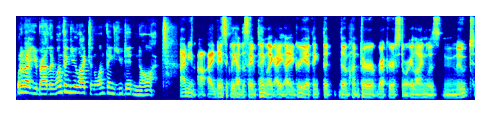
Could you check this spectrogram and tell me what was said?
What about you, Bradley? One thing you liked and one thing you did not. I mean, I basically have the same thing. Like, I, I agree. I think that the Hunter Wrecker storyline was moot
